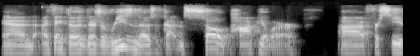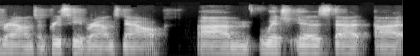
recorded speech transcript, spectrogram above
And I think there's a reason those have gotten so popular uh, for seed rounds and pre-seed rounds now, um, which is that uh,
